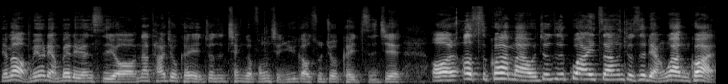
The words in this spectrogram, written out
有没有？没有两倍的原石油，那它就可以就是签个风险预告书，就可以直接哦，二十块嘛，我就是挂一张就是两万块，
